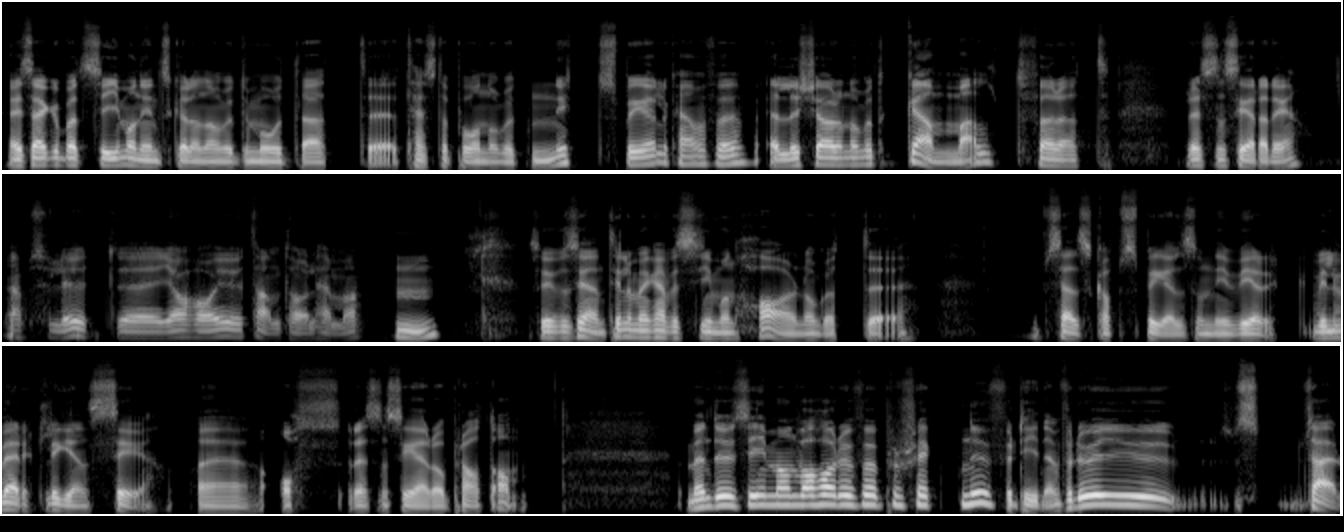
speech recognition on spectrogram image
Jag är säker på att Simon inte skulle ha något emot att eh, testa på något nytt spel kanske, eller köra något gammalt för att recensera det. Absolut. Eh, jag har ju ett antal hemma. Mm. Så vi får se, till och med kanske Simon har något eh, sällskapsspel som ni ver- vill verkligen se eh, oss recensera och prata om. Men du Simon, vad har du för projekt nu för tiden? För du är ju så här,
